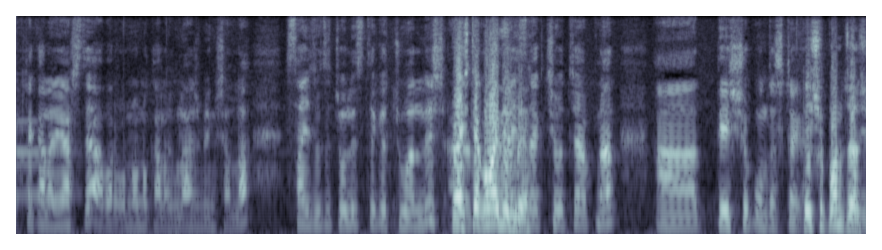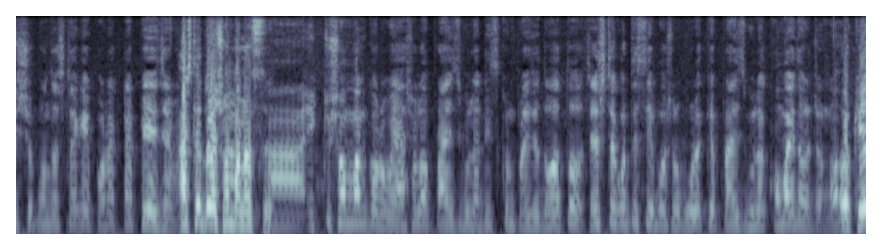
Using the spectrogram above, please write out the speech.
একটা কালারই আসছে আবার অন্য অন্য কালারগুলো আসবে ইনশাআল্লাহ সাইজ হচ্ছে চল্লিশ থেকে চুয়াল্লিশ প্রাইসটা কমাই দিবেন প্রাইসটা রাখছি হচ্ছে আপনার তেইশশো পঞ্চাশ টাকা। তেইশশো পঞ্চাশ? তেইশশো পঞ্চাশ টাকা এই প্রোডাক্টটা পেয়ে যাবেন। আসলে তো সম্মান আছে। একটু সম্মান করব ভাই আসলে প্রাইসগুলো ডিসকাউন্ট প্রাইসে দেওয়া তো। চেষ্টা করতেছি এবছর উপলক্ষে প্রাইসগুলো কমাই দেওয়ার জন্য। ওকে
